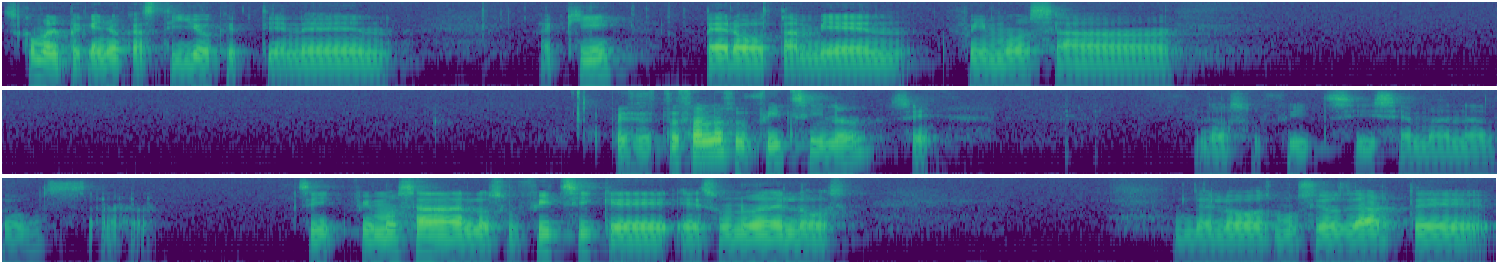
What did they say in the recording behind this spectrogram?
es como el pequeño castillo que tienen aquí, pero también fuimos a Pues estos son los Uffizi, ¿no? Sí. Los Uffizi, semana 2. Ajá. Sí, fuimos a los Uffizi, que es uno de los de los museos de arte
